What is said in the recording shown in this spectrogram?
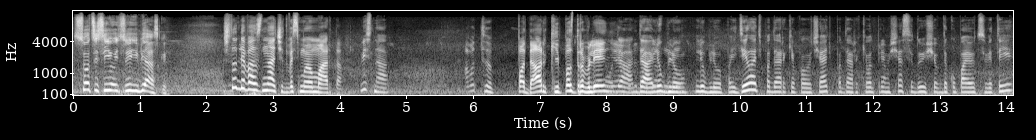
soții să, iu- să iubească. Что для вас значит 8 марта? Весна. А вот э, подарки, поздравления. Да, да, люблю. Люблю по- делать подарки, получать подарки. Вот прямо сейчас иду еще докупаю цветы.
